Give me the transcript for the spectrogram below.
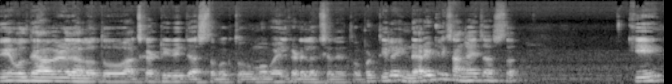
ती हे बोलते हा वेळ घालवतो आजकाल टी व्हीत जास्त बघतो मोबाईलकडे लक्ष देतो. पण तिला इनडायरेक्टली सांगायचं असतं की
